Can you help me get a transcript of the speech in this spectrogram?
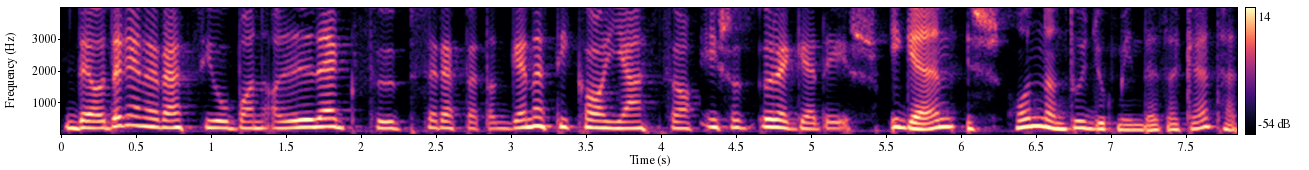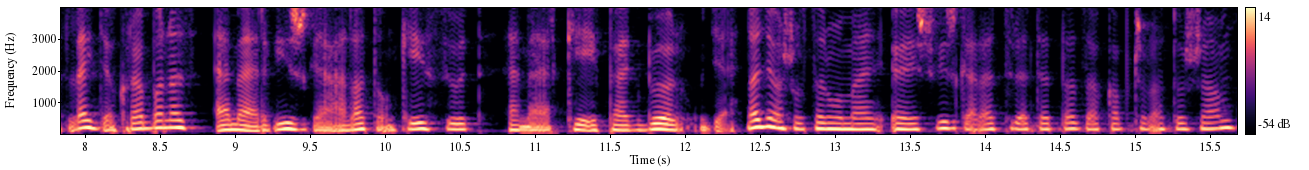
de a degenerációban a legfőbb szerepet a genetika játsza és az öregedés. Igen, és honnan tudjuk mindezeket? Hát leggyakrabban az MR vizsgálaton készült MR képekből, ugye. Nagyon sok tanulmány és vizsgálat született azzal kapcsolatosan,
